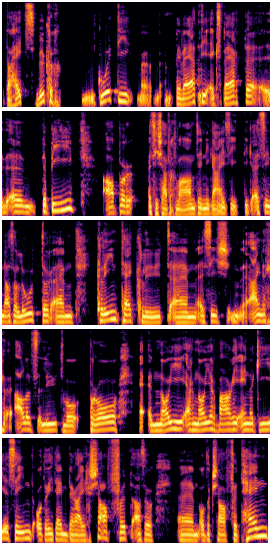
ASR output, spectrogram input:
da hat es wirklich gute, äh, bewährte Experten äh, äh dabei, aber es ist einfach wahnsinnig einseitig. Es sind also lauter ähm, Cleantech-Leute, ähm, es ist eigentlich alles Leute, die pro neue erneuerbare Energien sind oder in dem Bereich schaffen, also ähm, oder geschaffen haben.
